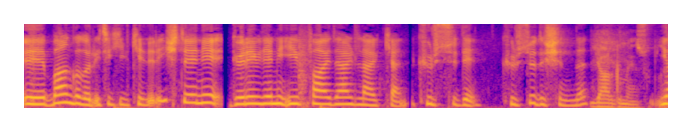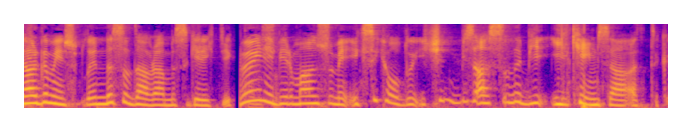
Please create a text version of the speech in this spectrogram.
E, Bangalore etik ilkeleri işte hani görevlerini ifa ederlerken kürsüde kürsü dışında yargı mensupları. yargı mensupları nasıl davranması gerektiği. Böyle bir manzume eksik olduğu için biz aslında bir ilke imza attık.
